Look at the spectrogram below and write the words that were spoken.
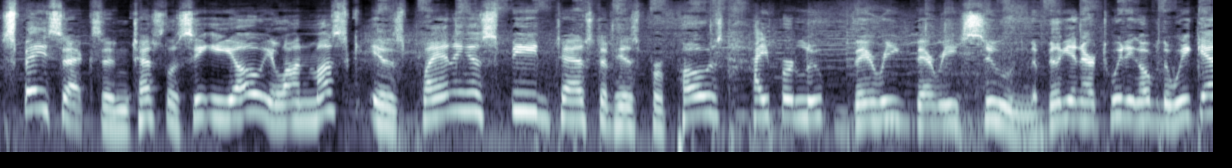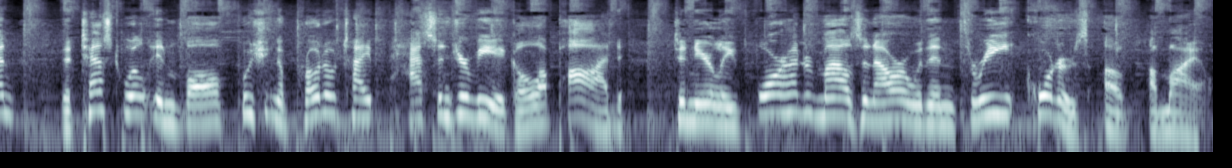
SpaceX and Tesla CEO Elon Musk is planning a speed test of his proposed Hyperloop very, very soon. The billionaire tweeting over the weekend the test will involve pushing a prototype passenger vehicle, a pod, to nearly 400 miles an hour within three quarters of a mile.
